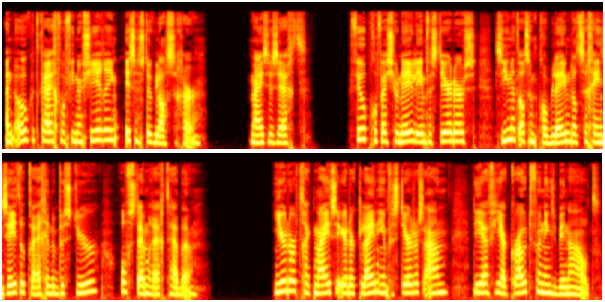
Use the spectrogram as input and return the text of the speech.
En ook het krijgen van financiering is een stuk lastiger. Meijzen zegt: Veel professionele investeerders zien het als een probleem dat ze geen zetel krijgen in het bestuur of stemrecht hebben. Hierdoor trekt Meijzen eerder kleine investeerders aan die hij via crowdfundings binnenhaalt.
